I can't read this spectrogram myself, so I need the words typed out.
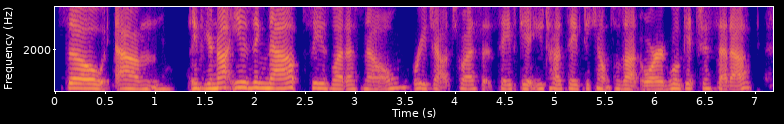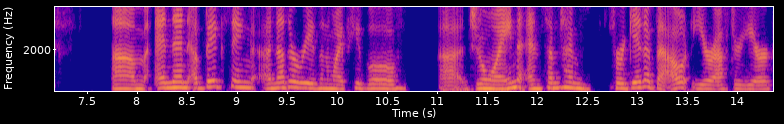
So um, if you're not using that, please let us know. Reach out to us at safety at utahsafetycouncil.org. We'll get you set up. Um, and then a big thing, another reason why people uh, join and sometimes forget about year after year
